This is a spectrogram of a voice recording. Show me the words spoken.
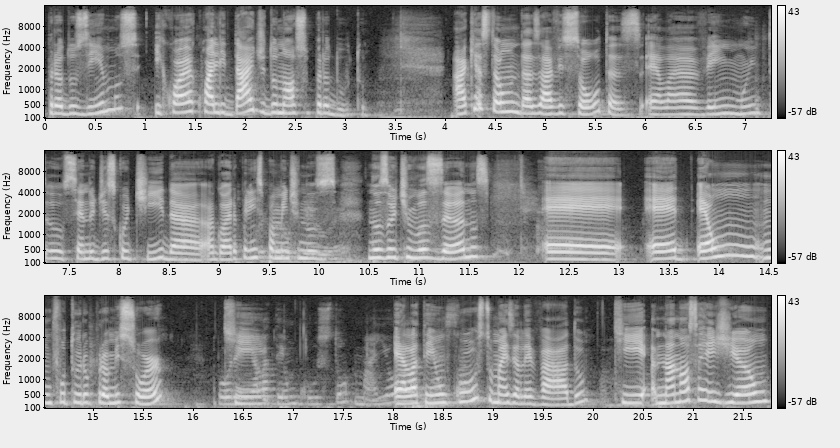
produzimos e qual é a qualidade do nosso produto. A questão das aves soltas, ela vem muito sendo discutida agora, principalmente nos, nos últimos anos. É, é, é um, um futuro promissor, Porém, que ela tem um custo maior. Ela tem um custo mais elevado, que na nossa região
